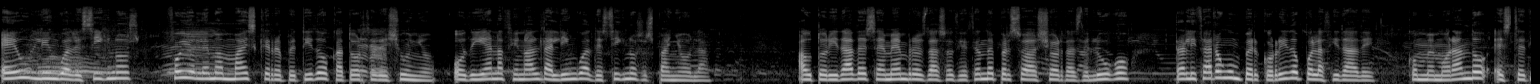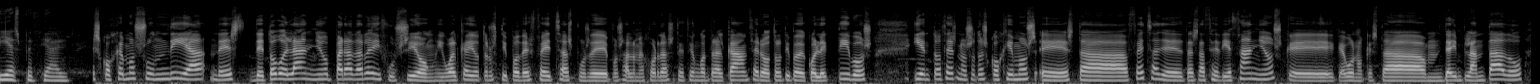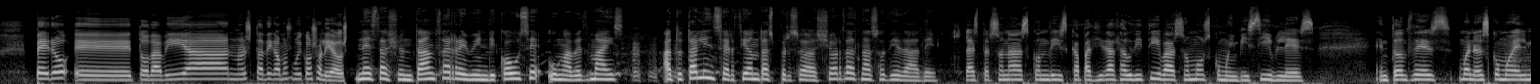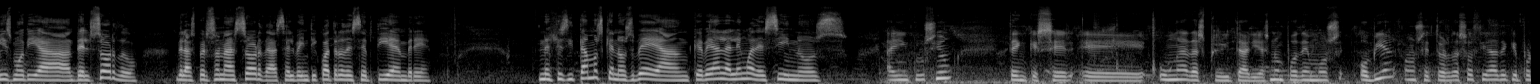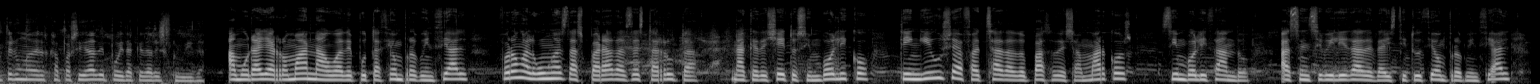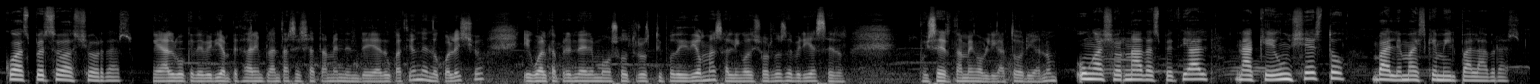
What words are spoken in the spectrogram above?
Eu, lingua de signos, foi o lema máis que repetido o 14 de xuño, o Día Nacional da Lingua de Signos Española. Autoridades e membros da Asociación de Persoas Xordas de Lugo realizaron un percorrido pola cidade conmemorando este día especial. Escogemos un día de, de, todo el año para darle difusión, igual que hay otros tipos de fechas, pues, de, pues a lo mejor de Asociación contra el Cáncer o otro tipo de colectivos, y entonces nosotros cogimos eh, esta fecha desde hace 10 años, que, que, bueno, que está mm, ya implantado, pero eh, todavía no está, digamos, moi consolidado. Nesta xuntanza reivindicouse unha vez máis a total inserción das persoas xordas na sociedade. As persoas con discapacidade auditiva somos como invisibles, Entonces, bueno, es como el mismo día del sordo, de las personas sordas, el 24 de septiembre. Necesitamos que nos vean, que vean la lengua de signos. A inclusión ten que ser eh, unha das prioritarias. Non podemos obviar a un sector da sociedade que por ter unha discapacidade poida quedar excluída. A muralla romana ou a Deputación Provincial foron algunhas das paradas desta ruta, na que de xeito simbólico tinguiuse a fachada do Pazo de San Marcos, simbolizando a sensibilidade da institución provincial coas persoas xordas. É algo que debería empezar a implantarse xa tamén dende a educación, dende o colexo, igual que aprenderemos outros tipo de idiomas, a lingua de xordos debería ser pois ser tamén obligatoria, non? Unha xornada especial na que un xesto vale máis que mil palabras.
